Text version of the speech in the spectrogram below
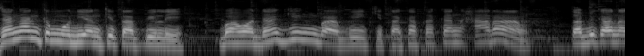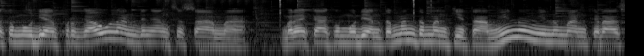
Jangan kemudian kita pilih bahwa daging babi kita katakan haram, tapi karena kemudian pergaulan dengan sesama, mereka kemudian teman-teman kita minum minuman keras,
